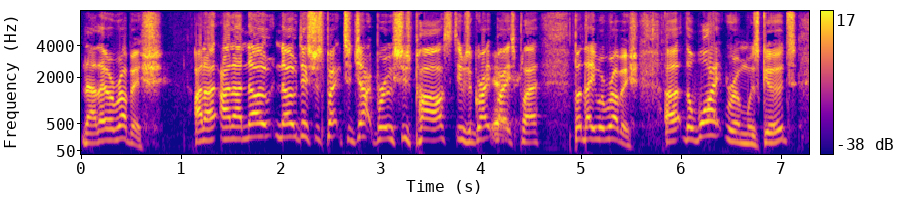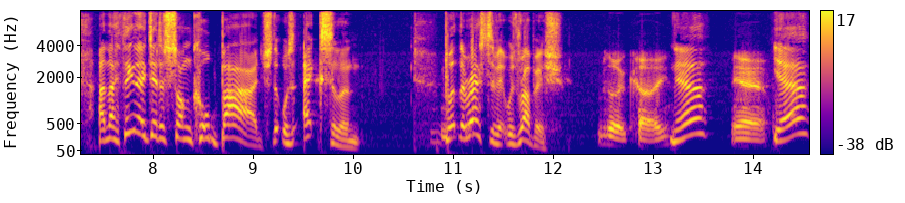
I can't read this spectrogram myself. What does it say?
No, they were rubbish. And I, and I know, no disrespect to Jack Bruce, who's passed. He was a great bass player, but they were rubbish. Uh, the White Room was good, and I think they did a song called Badge that was excellent. But the rest of it was rubbish. It was okay. Yeah? Yeah. Yeah?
